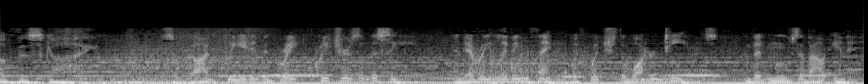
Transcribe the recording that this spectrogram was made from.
of the sky. So God created the great creatures of the sea, and every living thing with which the water teems, and that moves about in it,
